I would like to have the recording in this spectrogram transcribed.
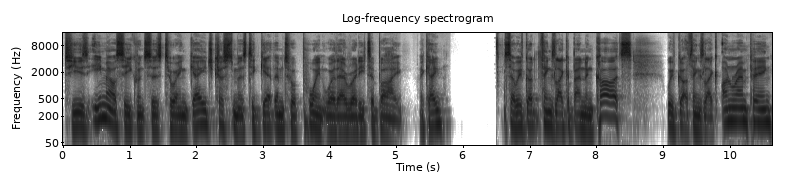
to use email sequences to engage customers to get them to a point where they're ready to buy. Okay. So we've got things like abandoned carts. We've got things like on ramping.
